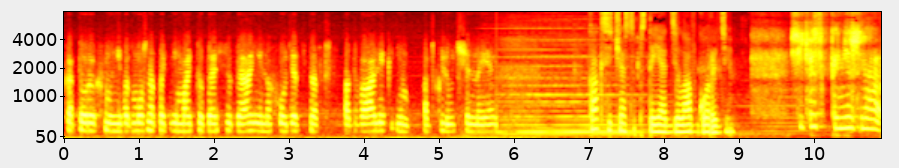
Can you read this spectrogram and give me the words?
которых ну, невозможно поднимать туда-сюда, они находятся в подвале, к ним подключенные. Как сейчас обстоят дела в городе? Сейчас, конечно,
